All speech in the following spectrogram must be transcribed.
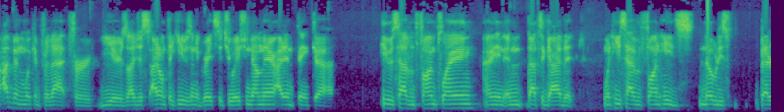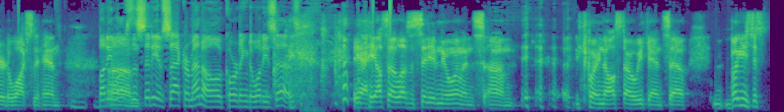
I've been looking for that for years. I just I don't think he was in a great situation down there. I didn't think uh, he was having fun playing. I mean, and that's a guy that when he's having fun, he's nobody's better to watch than him. But he loves Um, the city of Sacramento, according to what he says. yeah, he also loves the city of New Orleans, um, according to All Star Weekend. So Boogie's just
